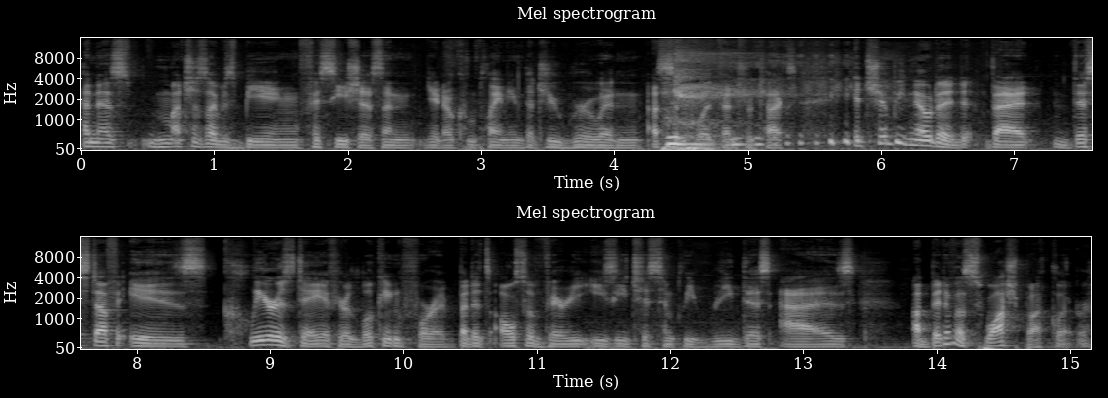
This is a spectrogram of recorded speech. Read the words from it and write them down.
And as much as I was being facetious and, you know, complaining that you ruin a simple adventure text, it should be noted that this stuff is clear as day if you're looking for it, but it's also very easy to simply read this as a bit of a swashbuckler,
